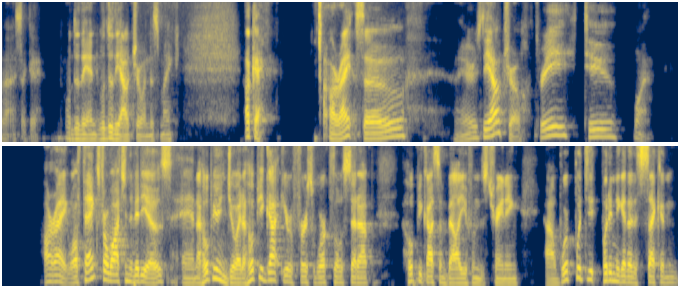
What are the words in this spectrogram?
uh, that's okay. We'll do the end. We'll do the outro on this mic. Okay. All right. So there's the outro. Three, two, one. All right. Well, thanks for watching the videos, and I hope you enjoyed. I hope you got your first workflow set up. I hope you got some value from this training. Uh, we're put, putting together the second,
